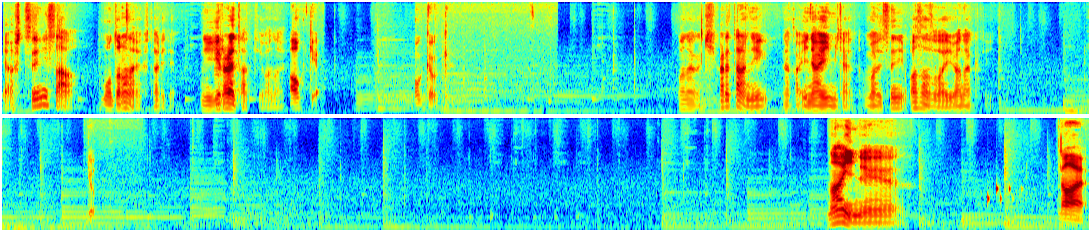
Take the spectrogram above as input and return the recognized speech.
や普通にさ戻らない2人で。逃げられたって言わない？あオッケー。オッケーオッケー。まあなんか聞かれたらになんかいないみたいな。まあ別にわざわざ言わなくてないね。ない。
